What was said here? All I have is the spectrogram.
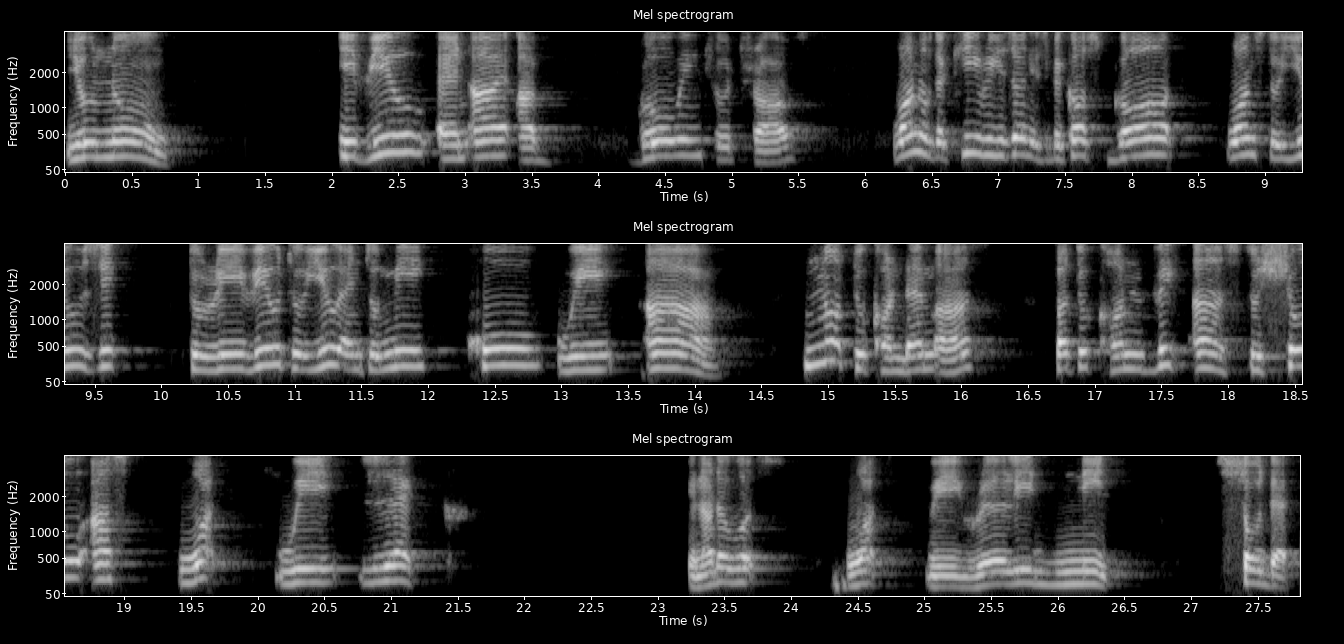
You know, if you and I are going through trials, one of the key reasons is because God wants to use it to reveal to you and to me who we are, not to condemn us, but to convict us, to show us what we lack. In other words, what we really need so that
